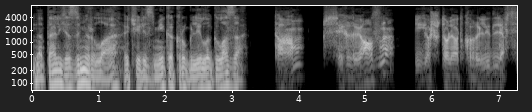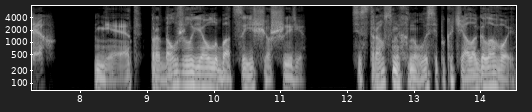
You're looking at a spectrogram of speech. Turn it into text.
Наталья замерла, а через миг округлила глаза. «Там? Серьезно? Ее что ли открыли для всех?» «Нет», — продолжил я улыбаться еще шире. Сестра усмехнулась и покачала головой.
